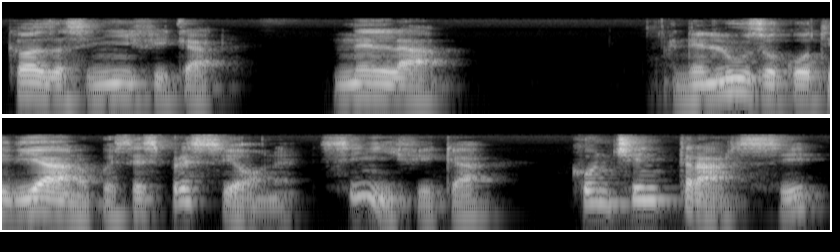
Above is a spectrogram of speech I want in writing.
Cosa significa nella, nell'uso quotidiano questa espressione? Significa concentrarsi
